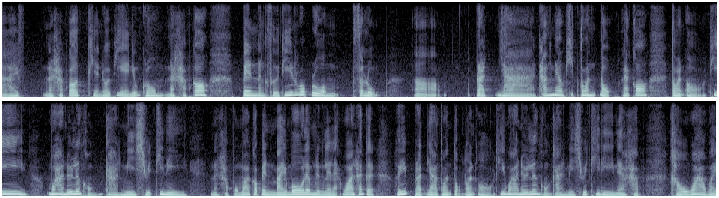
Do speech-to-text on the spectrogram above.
life นะครับก็เขียนโดยพี่เอ๋นิ้วกลมนะครับก็เป็นหนังสือที่รวบรวมสรุปปรัชญาทั้งแนวคิดตะวันตก และก็ตะวันออกที่ว่าด้วยเรื่องของการมีชีวิตที่ดีนะครับผมว่าก็เป็นไบเบิลเล่มหนึ่งเลยแหละว่าถ้าเกิดเฮ้ยปรัชญาตะวันตกตะวันออกที่ว่าด้วยเรื่องของการมีชีวิตที่ดีเนี่ยครับเขาว่าไว้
